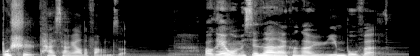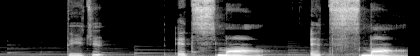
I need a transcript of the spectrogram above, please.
不是他想要的房子。OK，我们现在来看看语音部分。第一句，It's small, it's small,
